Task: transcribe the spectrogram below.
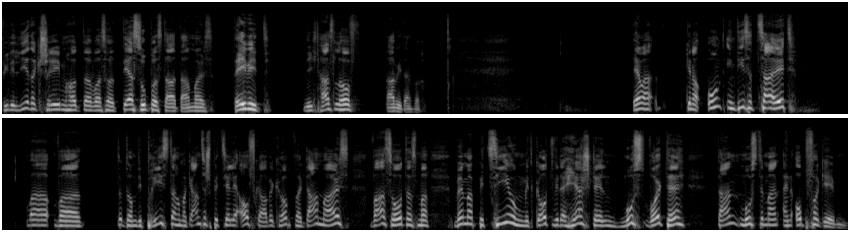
viele Lieder geschrieben hat, da war so der Superstar damals, David. Nicht Hasselhoff, David einfach. Er war genau. Und in dieser Zeit war, war da, da haben die Priester haben eine ganz spezielle Aufgabe gehabt, weil damals war so, dass man, wenn man Beziehung mit Gott wiederherstellen muss, wollte, dann musste man ein Opfer geben.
